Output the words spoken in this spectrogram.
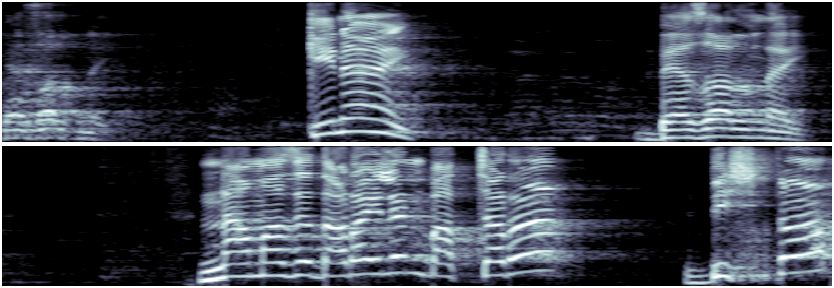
ভেজাল নাই। কি নাই? ভেজাল নাই। নামাজে দাঁড়াইলেন বাচ্চারা ডিস্টার্ব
